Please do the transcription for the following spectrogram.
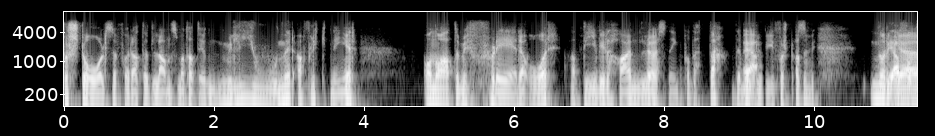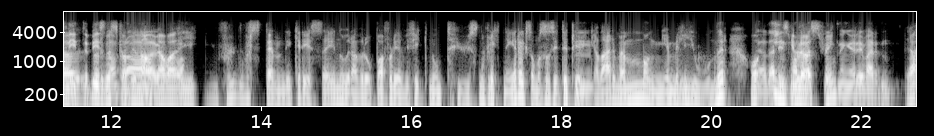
forståelse for at et land som har tatt inn millioner av flyktninger, og nå har hatt dem i flere år, at de vil ha en løsning på dette. Det burde ja. vi forstå. Altså, Norge, Norge og Skandinavia var i fullstendig krise i Nord-Europa fordi vi fikk noen tusen flyktninger. Liksom, og så sitter mm. Tyrkia mm. der med mange millioner og ja, det ingen de som flest flyktninger i verden. Ja,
